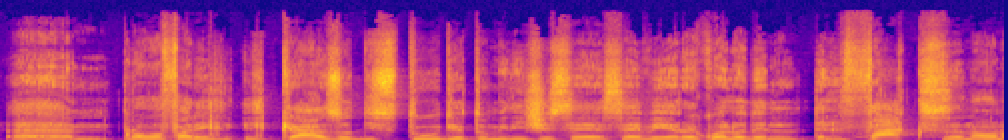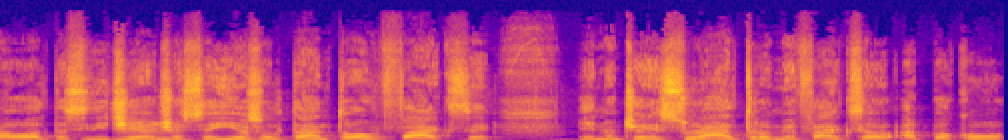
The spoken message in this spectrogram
Eh, provo a fare il, il, caso di studio, tu mi dici se, se è vero, è quello del, del fax, no? una volta si diceva, mm-hmm. cioè se io soltanto ho un fax e non c'è nessun altro, il mio fax ha poco,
